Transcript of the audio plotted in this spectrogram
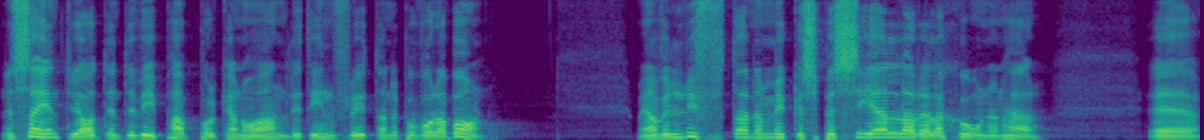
Nu säger inte jag att inte vi pappor kan ha andligt inflytande på våra barn. Men jag vill lyfta den mycket speciella relationen här eh,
